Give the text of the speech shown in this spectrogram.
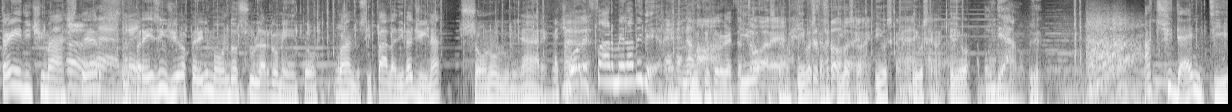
13 master Eh, eh, presi in giro per il mondo sull'argomento. Quando si parla di vagina sono un luminare. Ma ci- Vuole farmela vedere? Eh. Punto No, interrogativo, dottore. esclamativo, esclamativo, Dottore. esclamativo, esclamativo, Eh. esclamativo. Abbondiamo così. Accidenti,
